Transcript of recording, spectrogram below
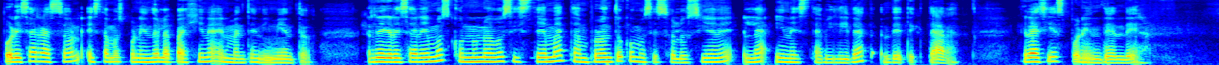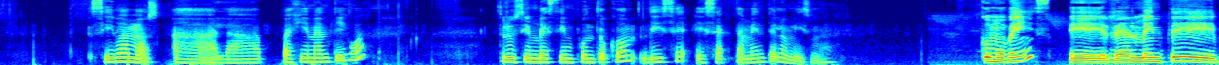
Por esa razón estamos poniendo la página en mantenimiento. Regresaremos con un nuevo sistema tan pronto como se solucione la inestabilidad detectada. Gracias por entender si vamos a la página antigua, trustinvesting.com dice exactamente lo mismo. Como veis, eh, realmente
